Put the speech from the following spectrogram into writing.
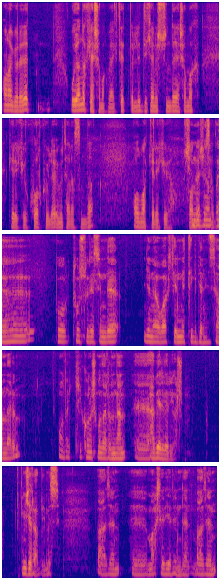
ona göre de uyanık yaşamak belki tedbirli diken üstünde yaşamak gerekiyor. Korkuyla ümit arasında olmak gerekiyor. Son Şimdi hocam e, bu Tur suresinde Cenab-ı Hak cennete giden insanların oradaki konuşmalarından e, haber veriyor. Yüce Rabbimiz bazen e, mahşer yerinden, bazen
